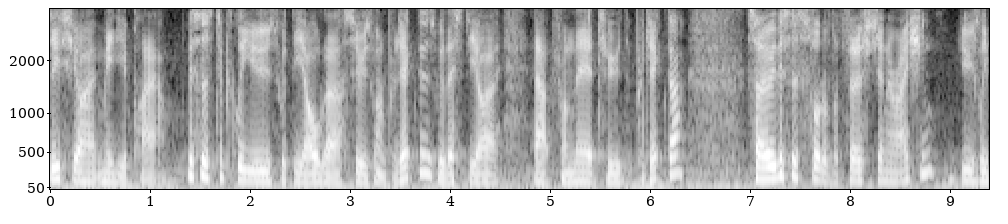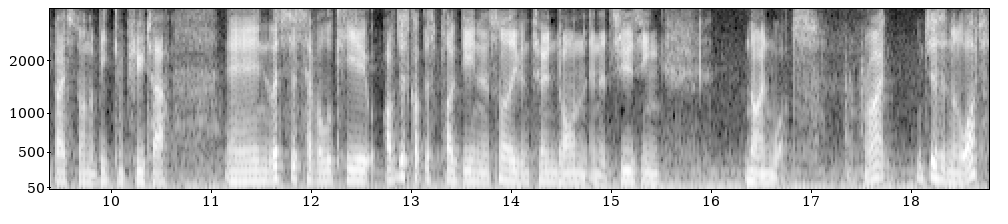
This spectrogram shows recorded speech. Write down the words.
DCI media player. This is typically used with the older Series 1 projectors with SDI out from there to the projector. So this is sort of the first generation, usually based on a big computer. And let's just have a look here. I've just got this plugged in and it's not even turned on and it's using 9 watts, right? Which isn't a lot.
